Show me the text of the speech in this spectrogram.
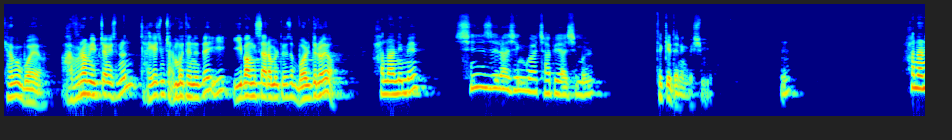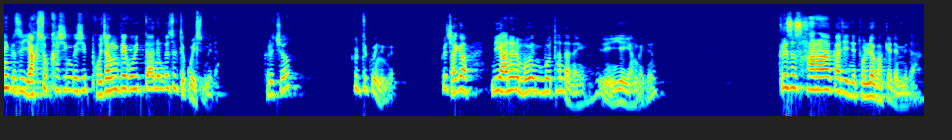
결국 뭐예요? 아브라함 입장에서는 자기가 지금 잘못했는데 이 이방 사람을 통해서 뭘 들어요? 하나님의 신실하심과 자비하심을 듣게 되는 것입니다. 하나님께서 약속하신 것이 보장되고 있다는 것을 듣고 있습니다. 그렇죠? 그걸 듣고 있는 거예요. 그래서 자기가 네 아내를 못 한다나 이 얘기한 거죠. 그래서 사라까지 이제 돌려받게 됩니다.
